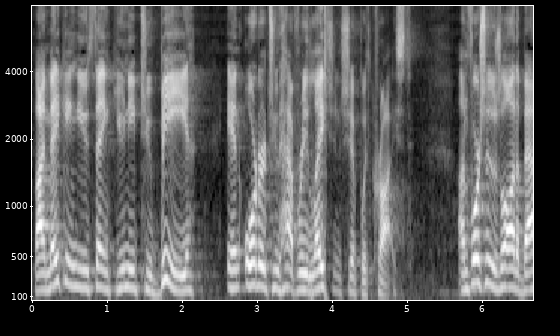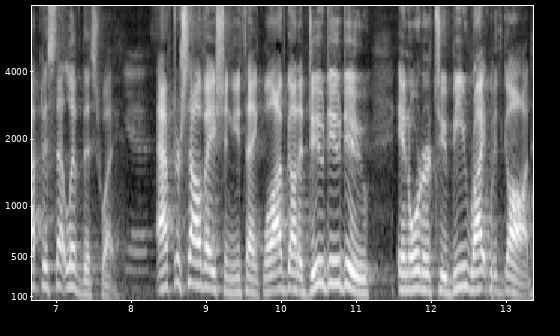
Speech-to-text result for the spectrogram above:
by making you think you need to be in order to have relationship with Christ. Unfortunately, there's a lot of Baptists that live this way. Yes. After salvation, you think, well, I've got to do, do, do in order to be right with God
